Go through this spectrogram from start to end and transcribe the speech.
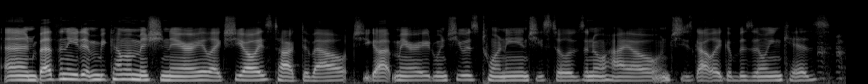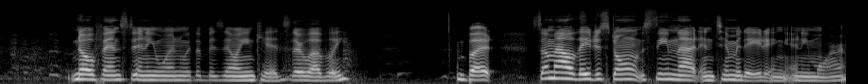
And Bethany didn't become a missionary like she always talked about. She got married when she was 20 and she still lives in Ohio and she's got like a bazillion kids. no offense to anyone with a bazillion kids, they're lovely. But somehow they just don't seem that intimidating anymore.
